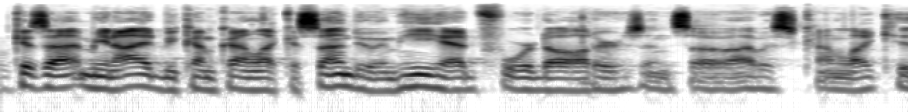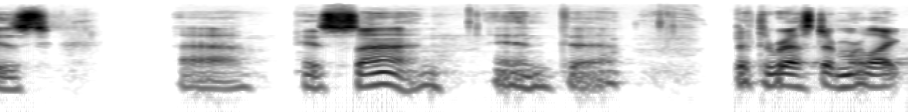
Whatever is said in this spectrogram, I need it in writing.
Because yeah. I mean, I had become kind of like a son to him. He had four daughters, and so I was kind of like his uh, his son. And uh, but the rest of them were like,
